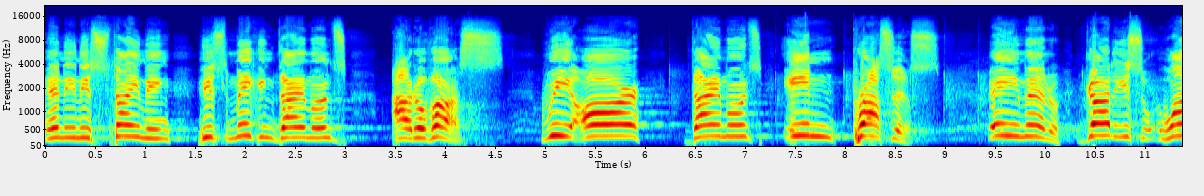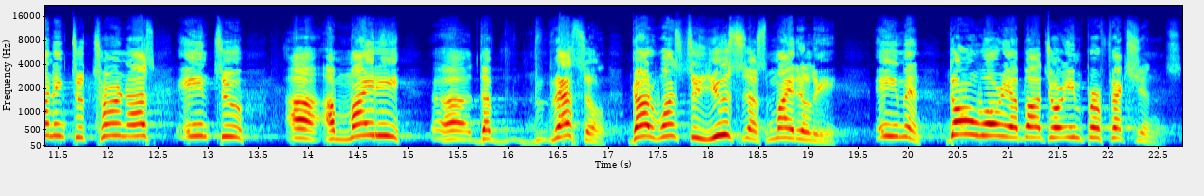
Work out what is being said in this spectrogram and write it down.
and in His timing, He's making diamonds out of us. We are diamonds in process. Amen. God is wanting to turn us into a, a mighty uh, the vessel. God wants to use us mightily. Amen. Don't worry about your imperfections.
